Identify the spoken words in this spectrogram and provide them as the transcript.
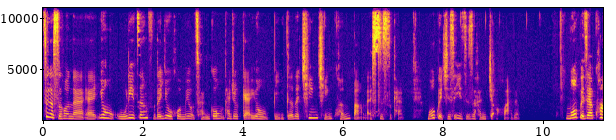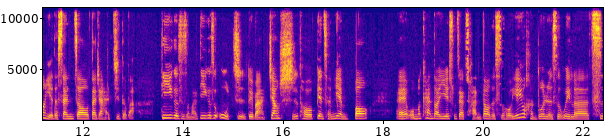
这个时候呢，哎，用武力征服的诱惑没有成功，他就改用彼得的亲情捆绑来试试看。魔鬼其实一直是很狡猾的。魔鬼在旷野的三招，大家还记得吧？第一个是什么？第一个是物质，对吧？将石头变成面包。哎，我们看到耶稣在传道的时候，也有很多人是为了吃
